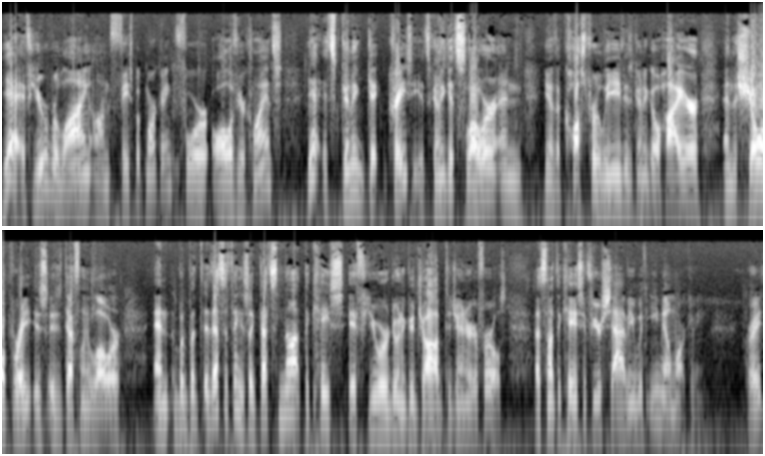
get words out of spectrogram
yeah, if you're relying on Facebook marketing for all of your clients, yeah, it's going to get crazy. It's going to get slower, and you know the cost per lead is going to go higher, and the show up rate is, is definitely lower. And but but that's the thing is like that's not the case if you're doing a good job to generate referrals. That's not the case if you're savvy with email marketing right?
